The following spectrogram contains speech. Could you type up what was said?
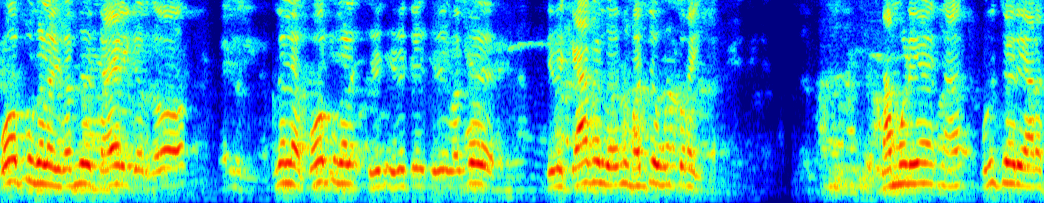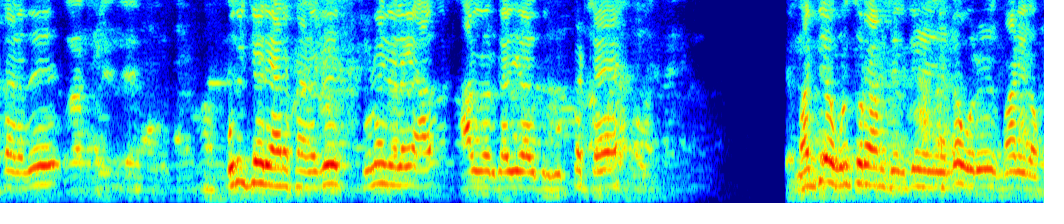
கோப்புகளை வந்து தயாரிக்கிறதோ இல்ல இல்ல கோப்புகளை இது இதுக்கு இது வந்து இது கேட்கறது வந்து மத்திய உள்துறை. நம்முடைய புதுச்சேரி அரசானது புதுச்சேரி அரசானது துணைநிலை ஆ- ஆளுநருக்கு அதிகாரத்திற்கு உட்பட்ட மத்திய உள்துறை அமைச்சருக்கு ஒரு மாநிலம்.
